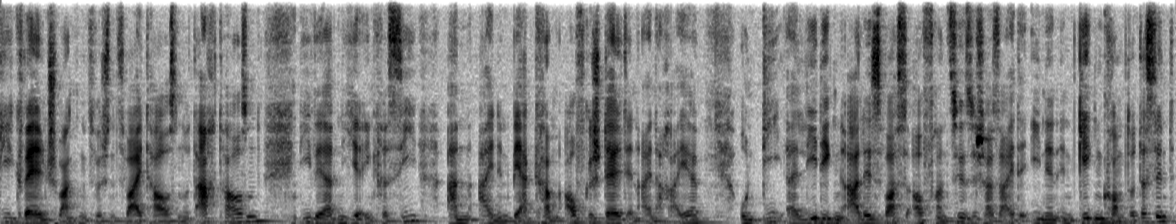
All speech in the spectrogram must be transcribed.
Die Quellen schwanken zwischen 2000 und 8000. Die werden hier in Cressy an einem Bergkamm aufgestellt in einer Reihe und die erledigen alles, was auf französischer Seite ihnen entgegenkommt. Und das sind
